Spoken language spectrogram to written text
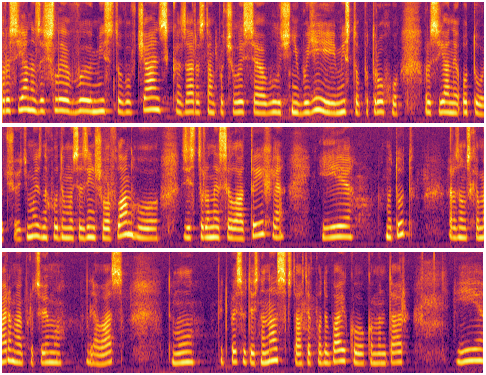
росіяни зайшли в місто Вовчанськ. Зараз там почалися вуличні бої, і місто потроху росіяни оточують. Ми знаходимося з іншого флангу, зі сторони села Тихе, і ми тут разом з химерами працюємо для вас. Тому підписуйтесь на нас, ставте вподобайку, коментар і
